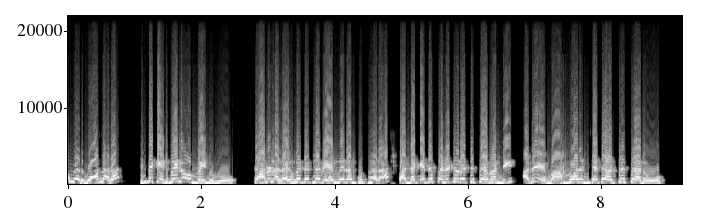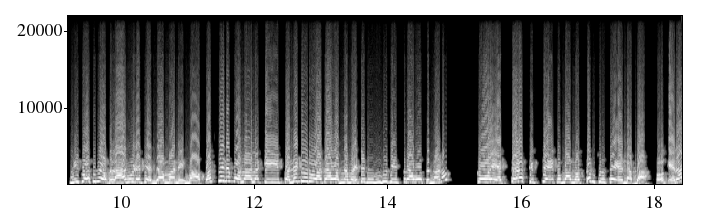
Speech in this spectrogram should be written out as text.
ఉన్నారు బాగున్నారా ఇంతకు ఎడిపోయినా అమ్మాయి నువ్వు ఛానల్ లైవ్ పెట్టట్లేదు ఏం లేదనుకుంటున్నారా పండగైతే పల్లెటూరు వచ్చేసామండి అదే మా అమ్మవారి ఇంటికైతే వచ్చేసాను మీకోసం ఒక లాంగ్ కూడా చేద్దామని మా పచ్చడి పొలాలకి పల్లెటూరు వాతావరణం అయితే ముందు తీసుకురాబోతున్నాను సో ఎక్కడ స్కిప్ చేయకుండా మొత్తం చూసేయండి అబ్బా ఓకేనా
